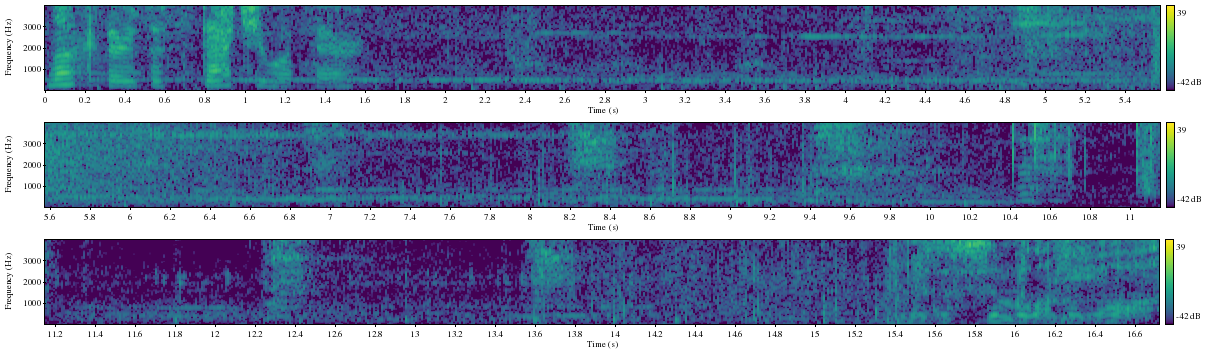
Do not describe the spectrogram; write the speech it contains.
Look, there's a statue up there. Symbol on the wall.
